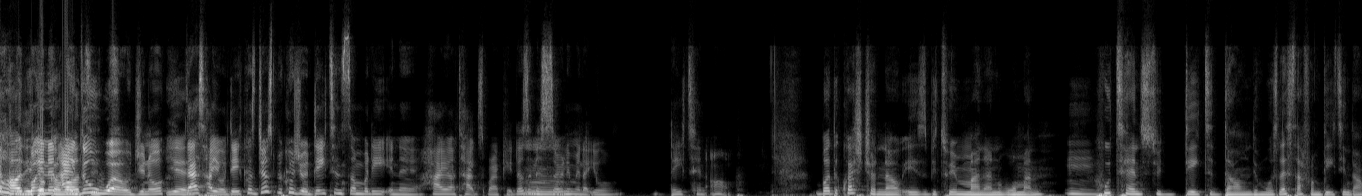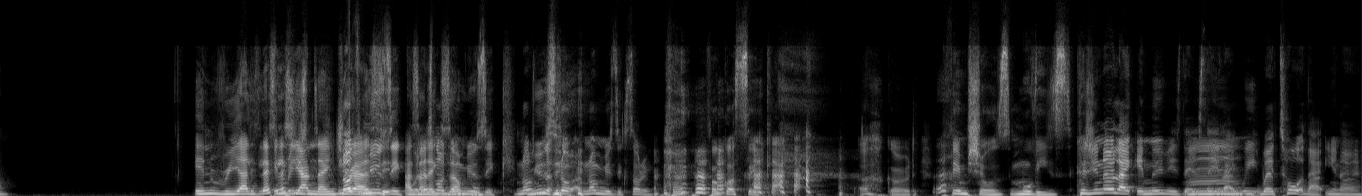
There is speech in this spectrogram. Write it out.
exactly. how they but in an about ideal it. world, you know, Yeah. that's how you're dating. Because just because you're dating somebody in a higher tax bracket doesn't necessarily Mm. mean that you're dating up. But the question now is between man and woman, Mm. who tends to date down the most? Let's start from dating down. In reality, let's In let's reality- use Nigeria not as, music. a, as but an let's not example. do music. Not Music. No, not music. Sorry, for God's sake. Oh God, film shows, movies. Because you know, like in movies, they say like Mm. we we're taught that you know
